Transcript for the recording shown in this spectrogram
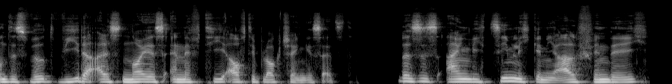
Und es wird wieder als neues NFT auf die Blockchain gesetzt. Das ist eigentlich ziemlich genial, finde ich.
